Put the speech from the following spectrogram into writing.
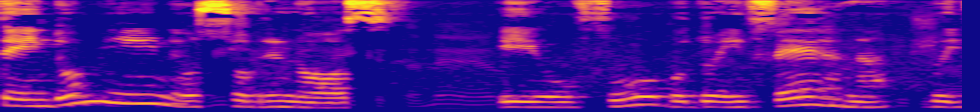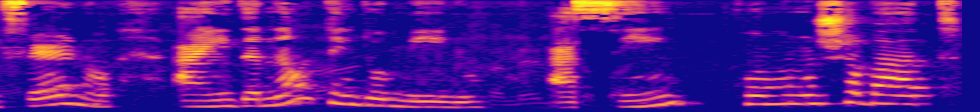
tem domínio sobre nós. E o fogo do inferno, do inferno ainda não tem domínio, assim como no Shabat.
